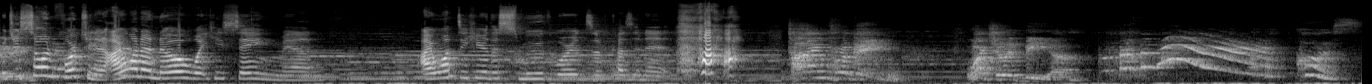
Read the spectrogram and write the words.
Which is so unfortunate. I want to know what he's saying, man. I want to hear the smooth words of Cousin Itt. Time for a game. What shall it be? Um, Of course.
